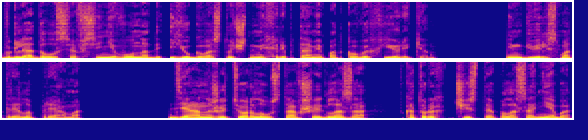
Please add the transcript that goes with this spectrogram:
вглядывался в синеву над юго-восточными хребтами подковых Хьюрикен. Ингвиль смотрела прямо. Диана же терла уставшие глаза, в которых чистая полоса неба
